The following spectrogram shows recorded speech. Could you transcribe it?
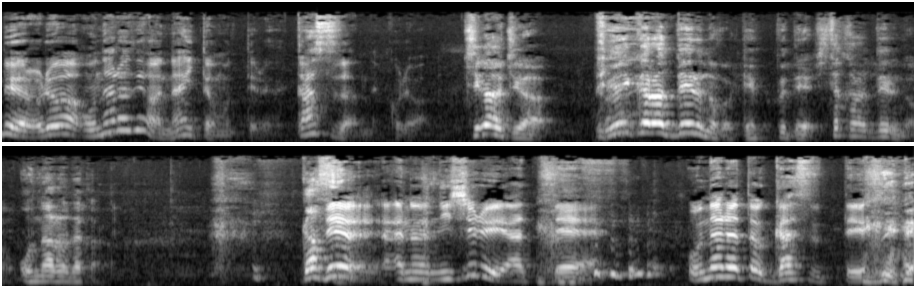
だから俺はおならではないと思ってる。ガスなんだよこれは。違う違う。上から出るのがゲップで下から出るのはおならだからガスであの2種類あって おならとガスっていう。違う。違う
